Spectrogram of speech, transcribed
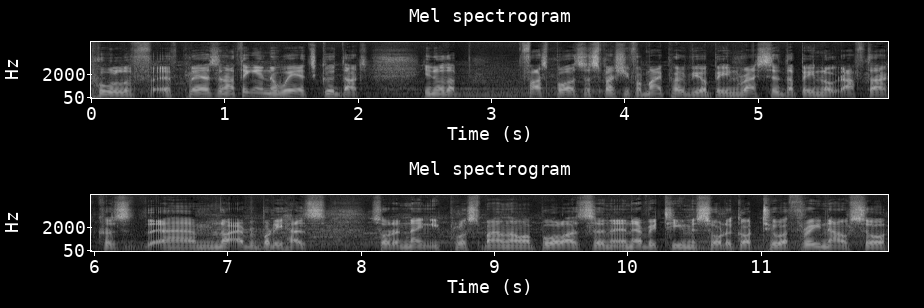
pool of, of players. And I think in a way, it's good that you know the fast bowlers, especially from my point of view, are being rested, they're being looked after because um, not everybody has sort of 90 plus mile an hour bowlers, and, and, every team has sort of got two or three now. So,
